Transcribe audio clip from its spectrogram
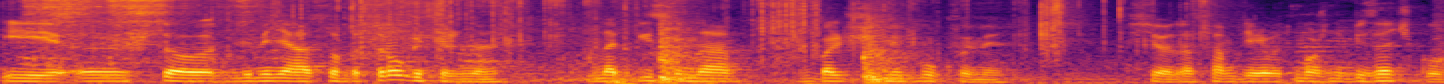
И э, что для меня особо трогательно, написано большими буквами. Все, на самом деле, вот можно без очков.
